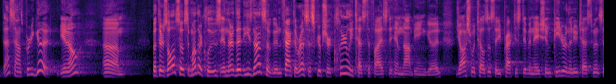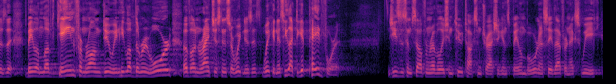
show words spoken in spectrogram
That sounds pretty good, you know? Um, but there's also some other clues in there that he's not so good. In fact, the rest of Scripture clearly testifies to him not being good. Joshua tells us that he practiced divination. Peter in the New Testament says that Balaam loved gain from wrongdoing. He loved the reward of unrighteousness or wickedness. He liked to get paid for it. Jesus himself in Revelation 2 talks some trash against Balaam, but we're going to save that for next week.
